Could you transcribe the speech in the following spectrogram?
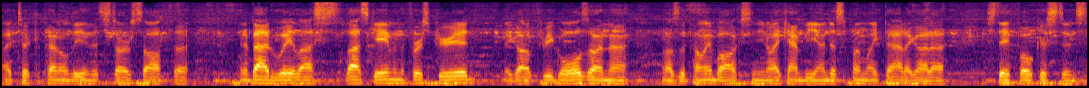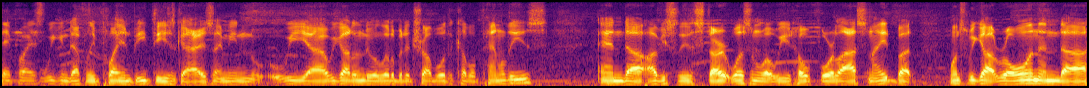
I took a penalty and it started us off uh, in a bad way last last game in the first period. They got up three goals on uh, when I was in the penalty box, and you know I can't be undisciplined like that. I gotta stay focused and stay poised. We can definitely play and beat these guys. I mean, we uh, we got into a little bit of trouble with a couple penalties, and uh, obviously the start wasn't what we'd hoped for last night. But once we got rolling and uh,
